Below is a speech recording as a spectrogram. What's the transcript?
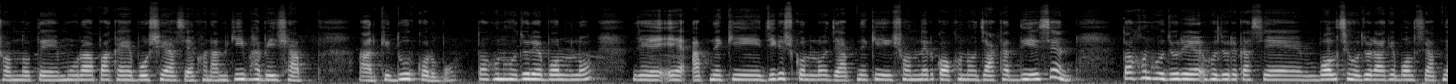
স্বর্ণতে মোড়া পাকায় বসে আছে, এখন আমি কীভাবে এই সাপ আর কি দূর করব। তখন হুজুরে বলল যে আপনি কি জিজ্ঞেস করল যে, আপনি কি স্বর্ণের কখনো জাকাত দিয়েছেন? তখন হুজুরে, হুজুরের কাছে বলছে, হুজুর আগে বলছে, আপনি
